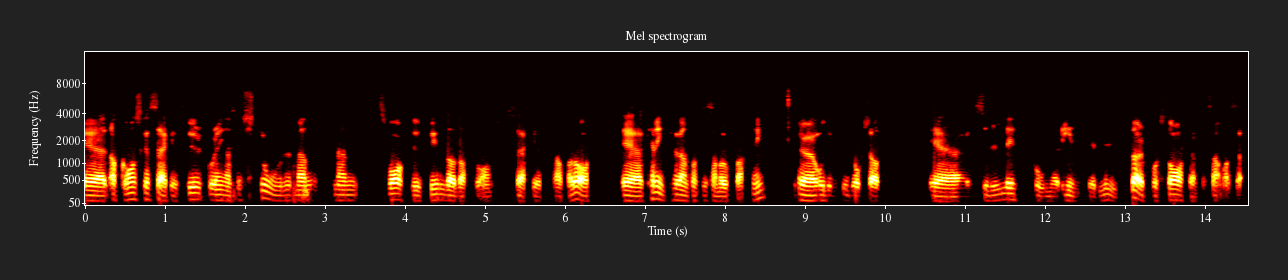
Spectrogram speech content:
Eh, afghanska säkerhetsstyrkor är en ganska stor men, men svagt utbildad afghansk säkerhetsapparat eh, kan inte förvänta sig samma uppbackning. Eh, och det betyder också att eh, civila institutioner inte litar på staten på samma sätt.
